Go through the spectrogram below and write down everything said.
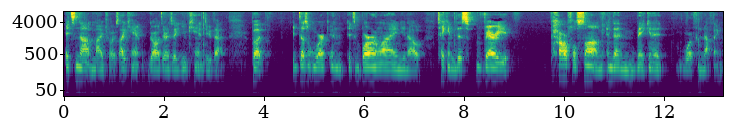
it's not my choice. I can't go out there and say you can't do that. But it doesn't work, and it's borderline, you know, taking this very powerful song and then making it worth nothing.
